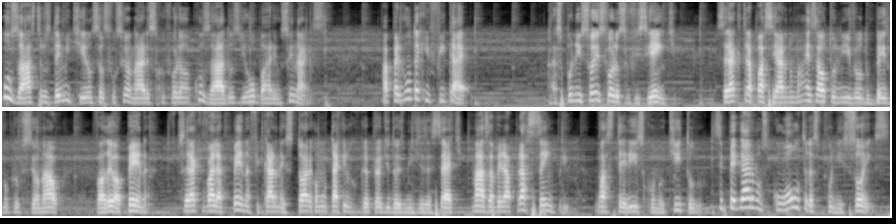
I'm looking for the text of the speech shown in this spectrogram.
os Astros demitiram seus funcionários que foram acusados de roubarem os sinais. A pergunta que fica é: as punições foram suficientes? Será que trapacear no mais alto nível do beisebol profissional Valeu a pena? Será que vale a pena ficar na história como um técnico campeão de 2017, mas haverá para sempre um asterisco no título? Se pegarmos com outras punições,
